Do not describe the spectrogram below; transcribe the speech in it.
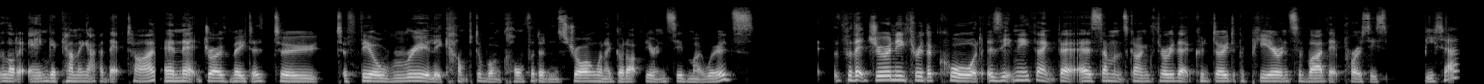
a lot of anger coming up at that time, and that drove me to to to feel really comfortable and confident and strong when I got up there and said my words for that journey through the court, is there anything that, as someone that's going through that, could do to prepare and survive that process better?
